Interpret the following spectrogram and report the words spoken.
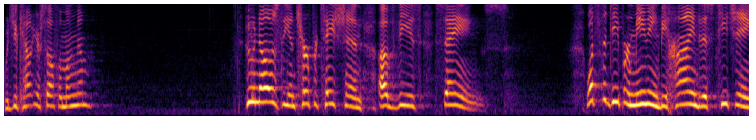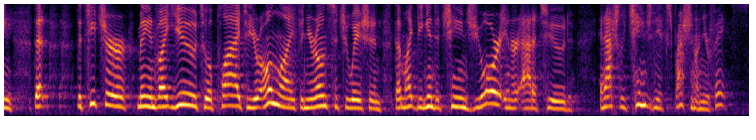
Would you count yourself among them? Who knows the interpretation of these sayings? What's the deeper meaning behind this teaching that the teacher may invite you to apply to your own life and your own situation that might begin to change your inner attitude and actually change the expression on your face?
